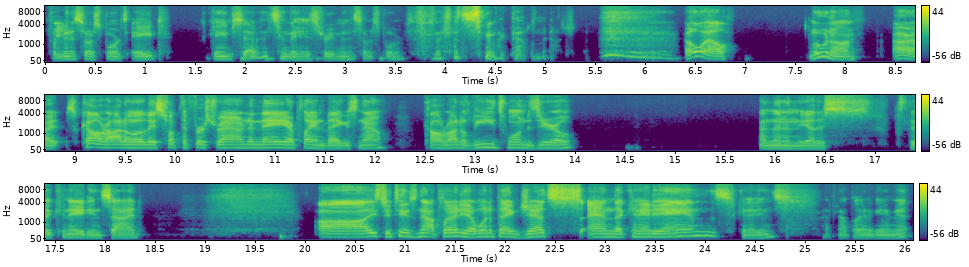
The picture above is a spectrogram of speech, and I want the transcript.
For Minnesota sports eight game sevens in the history of Minnesota sports. that doesn't seem like that much. Oh well. Moving on. All right. So Colorado, they swept the first round and they are playing Vegas now. Colorado leads one to zero. And then in the other the Canadian side. Uh these two teams not played yet. Winnipeg Jets and the Canadians. Canadians have not played a game yet.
